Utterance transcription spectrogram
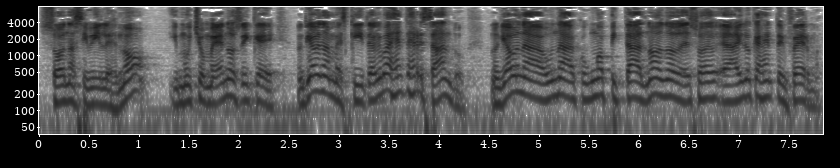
zonas civiles no, y mucho menos, y que no tiene una mezquita, hay gente rezando, no tiene una, una, un hospital, no, no, eso hay lo que hay gente enferma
